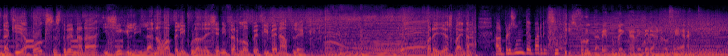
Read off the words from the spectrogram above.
D'aquí a poc s'estrenarà Gigli, la nova pel·lícula de Jennifer López i Ben Affleck. Per elles va anar... El presumpte parricida. Disfruta de tu beca de verano CEAC.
